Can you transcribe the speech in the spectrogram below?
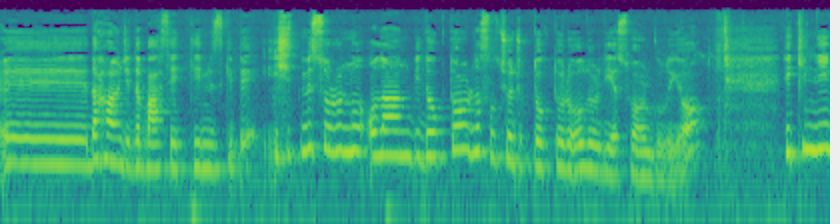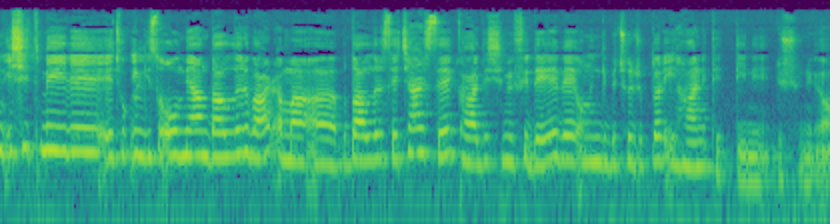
Ee, daha önce de bahsettiğimiz gibi. işitme sorunu olan bir doktor nasıl çocuk doktoru olur diye sorguluyor. Hekimliğin işitmeyle e, çok ilgisi olmayan dalları var ama e, bu dalları seçerse kardeşi Müfide'ye ve onun gibi çocuklara ihanet ettiğini düşünüyor.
